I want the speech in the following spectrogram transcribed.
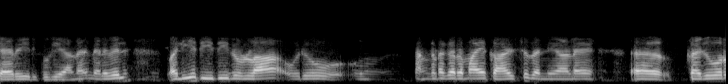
കയറിയിരിക്കുകയാണ്. നിലവിൽ വലിയ രീതിയിലുള്ള ഒരു സങ്കടകരമായ കാഴ്ച തന്നെയാണ് കരൂർ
